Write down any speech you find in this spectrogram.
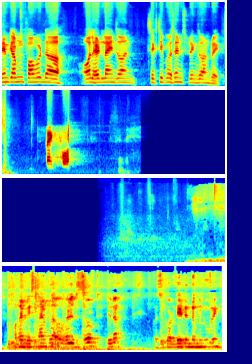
Same cabin forward, uh, all headlines on 60%, springs on brake. Thank you, for. Alright it's time to have a well-deserved dinner because we got late in the maneuvering.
